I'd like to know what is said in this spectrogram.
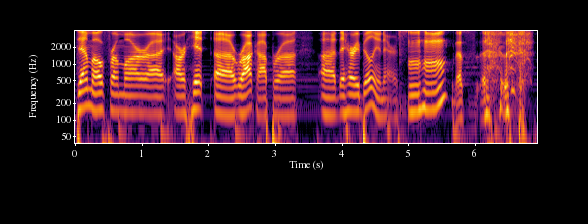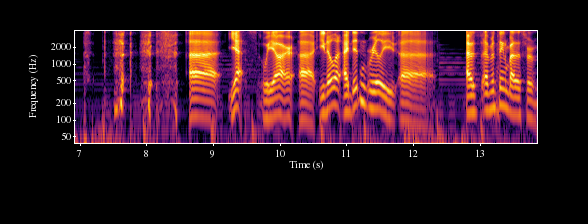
demo from our uh, our hit uh, rock opera, uh, The Hairy Billionaires. Mm-hmm. That's. uh, yes, we are. Uh, you know what? I didn't really. I was. I've been thinking about this for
